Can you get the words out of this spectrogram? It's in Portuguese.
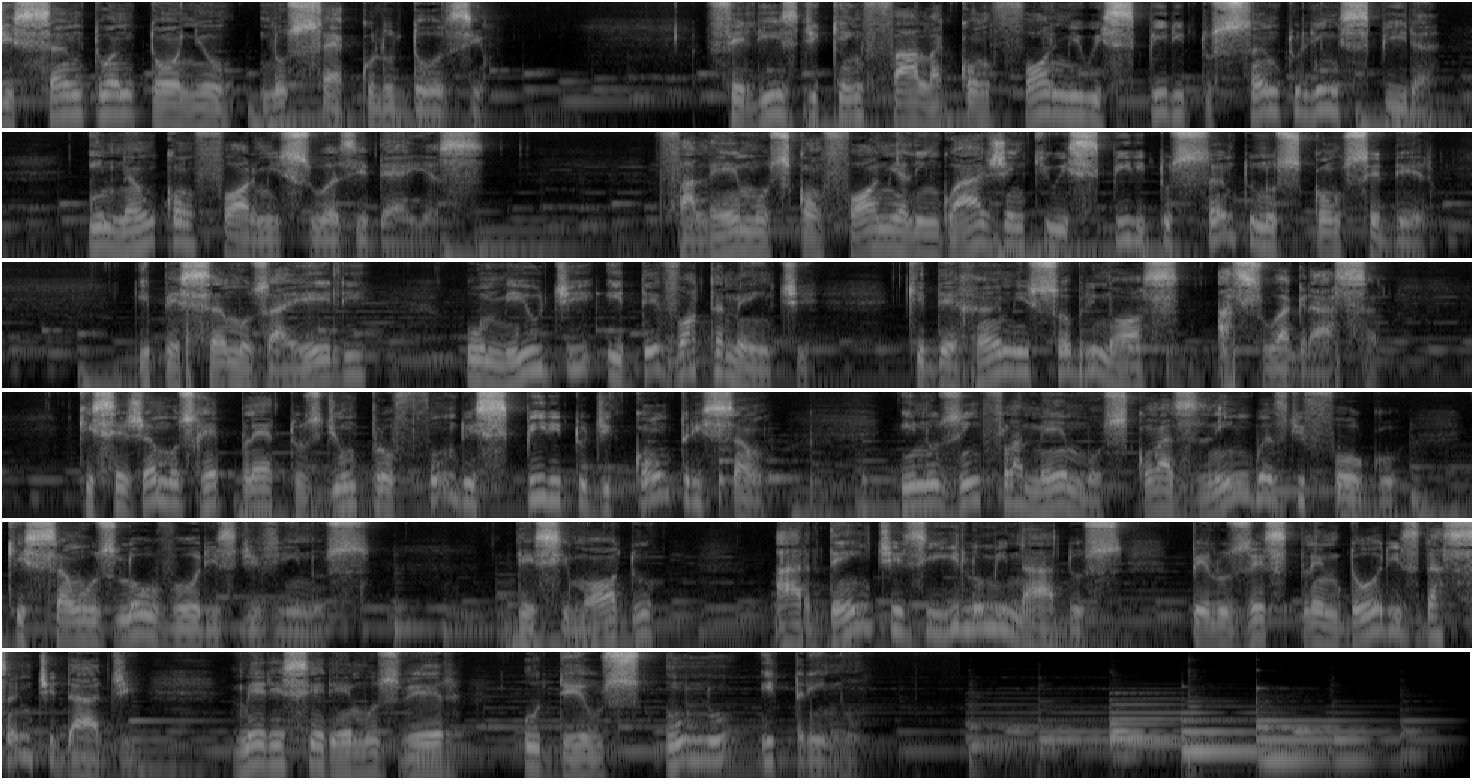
de Santo Antônio no século XII. Feliz de quem fala conforme o Espírito Santo lhe inspira e não conforme suas ideias. Falemos conforme a linguagem que o Espírito Santo nos conceder e peçamos a Ele, humilde e devotamente, que derrame sobre nós a sua graça. Que sejamos repletos de um profundo espírito de contrição e nos inflamemos com as línguas de fogo, que são os louvores divinos. Desse modo, ardentes e iluminados pelos esplendores da santidade, mereceremos ver o Deus uno e trino.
